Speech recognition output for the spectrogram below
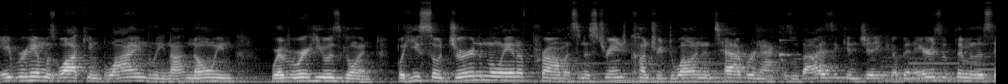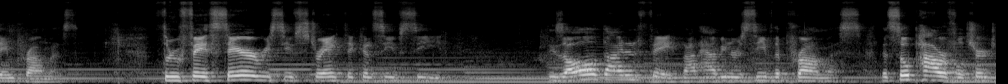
Abraham was walking blindly, not knowing wherever where he was going. But he sojourned in the land of promise, in a strange country, dwelling in tabernacles with Isaac and Jacob, and heirs with them of the same promise. Through faith, Sarah received strength to conceive seed. These all died in faith, not having received the promise that's so powerful, church.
